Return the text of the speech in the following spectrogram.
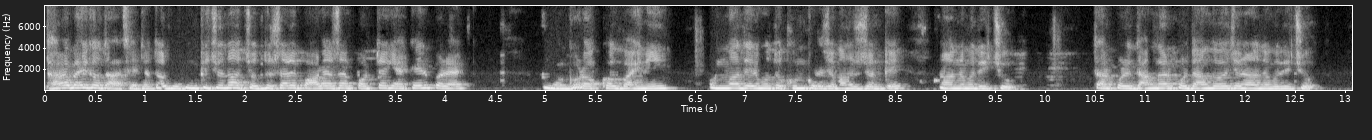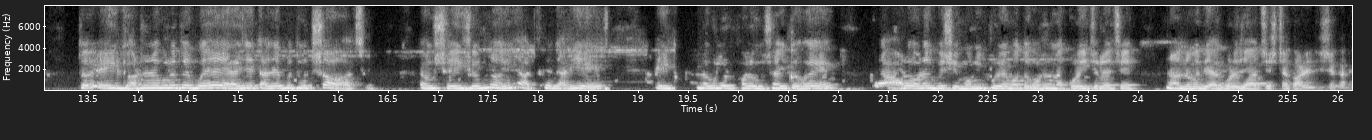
ধারাবাহিকতা আছে, এটা তো নতুন কিছু না। চোদ্দ সালে পাহাড়ে আসার পর থেকে একের পর এক গোরক্ষক বাহিনী উন্মাদের মতো খুন করেছে মানুষজনকে, নরেন্দ্র মোদী চুপ। তারপরে দাঙ্গার পর দাঙ্গা হয়েছে নরেন্দ্র মোদী চুপ। তো এই ঘটনাগুলোতে বোঝা যায় যে তাদের প্রতি উৎসাহ আছে। এবং সেই জন্যই আজকে দাঁড়িয়ে এই ঘটনাগুলোর ফলে উৎসাহিত হয়ে আরও অনেক বেশি মণিপুরের মতো ঘটনা করেই চলেছে। নরেন্দ্র মোদী একবারে যাওয়ার চেষ্টা করেনি সেখানে।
